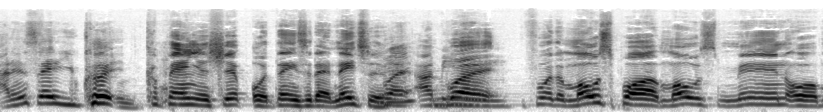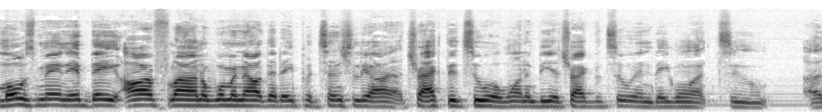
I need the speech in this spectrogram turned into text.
I didn't say you couldn't. companionship or things of that nature. But, I mean- but for the most part, most men or most men, if they are flying a woman out that they potentially are attracted to or want to be attracted to, and they want to. Uh,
